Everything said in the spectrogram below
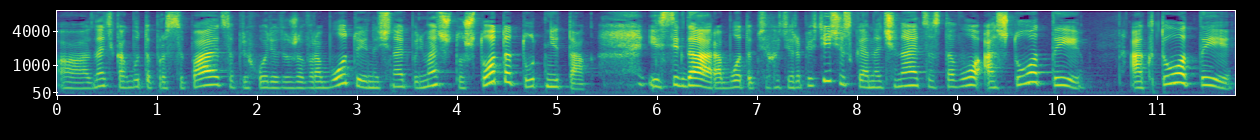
а, знаете, как будто просыпаются, приходят уже в работу и начинают понимать, что что-то тут не так. И всегда работа психотерапевтическая начинается с того, а что ты а кто ты,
